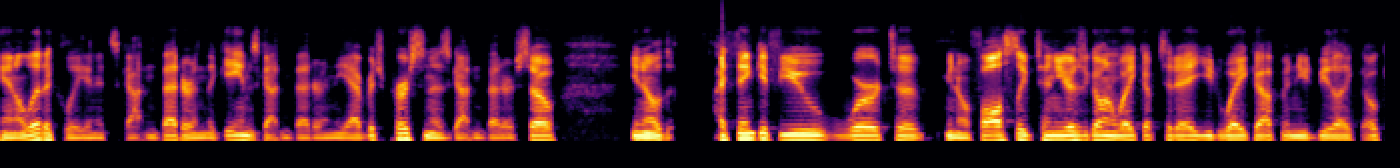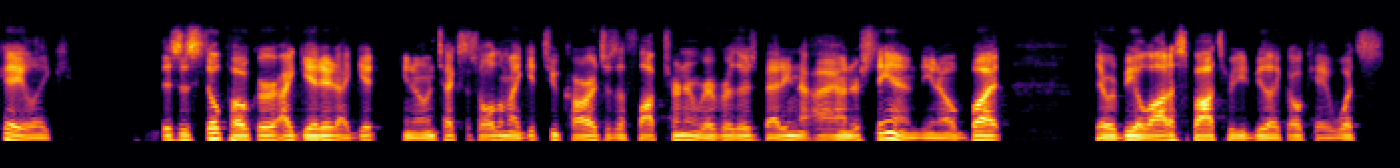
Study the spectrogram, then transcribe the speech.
analytically, and it's gotten better, and the game's gotten better, and the average person has gotten better. So, you know, I think if you were to, you know, fall asleep 10 years ago and wake up today, you'd wake up and you'd be like, okay, like this is still poker. I get it. I get, you know, in Texas Hold'em, I get two cards. There's a flop, turn, and river. There's betting. I understand, you know, but there would be a lot of spots where you'd be like, okay, what's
